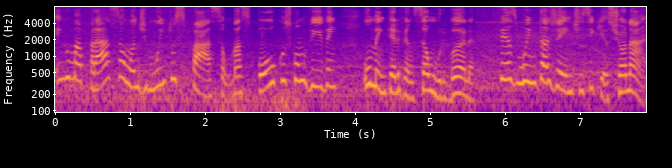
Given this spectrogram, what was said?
em uma praça onde muitos passam, mas poucos convivem. Uma intervenção urbana fez muita gente se questionar.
